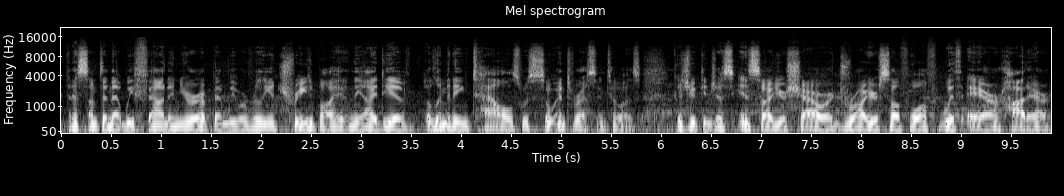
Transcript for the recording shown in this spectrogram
And it's something that we found in Europe and we were really intrigued by it. And the idea of eliminating towels was so interesting to us because you can just inside your shower dry yourself off with air, hot air,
